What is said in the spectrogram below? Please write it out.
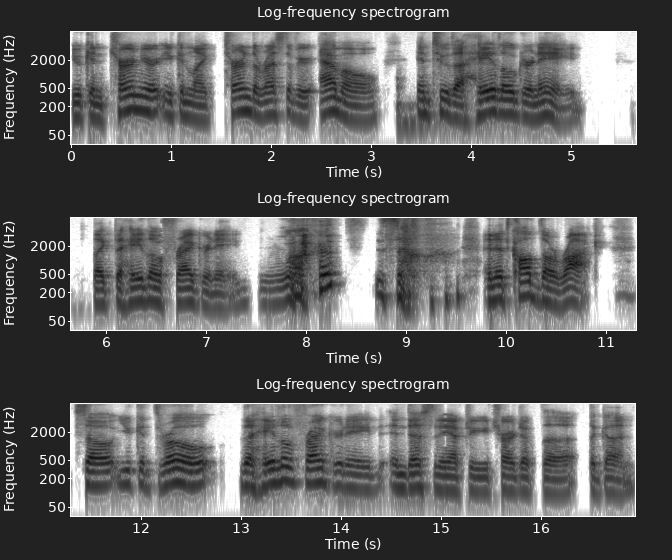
you can turn your you can like turn the rest of your ammo into the Halo grenade, like the Halo frag grenade. What? So, and it's called the Rock. So you could throw the Halo frag grenade in Destiny after you charge up the the gun.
